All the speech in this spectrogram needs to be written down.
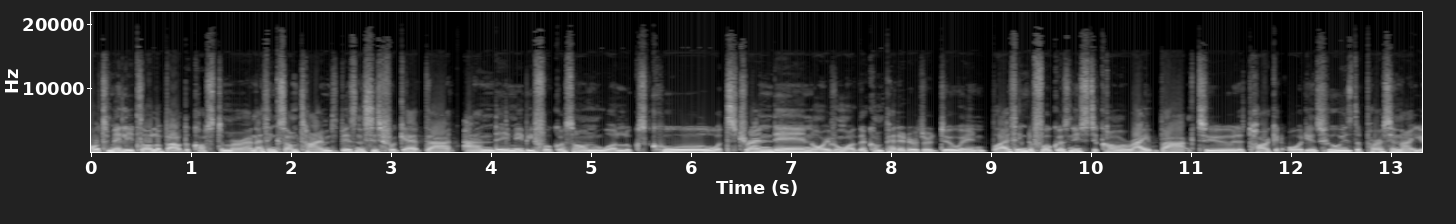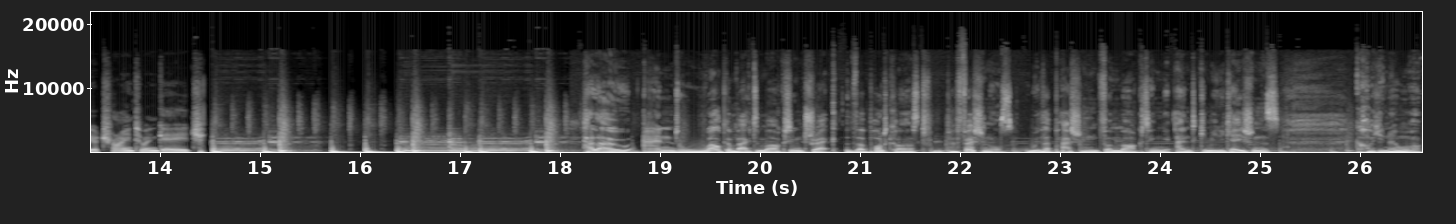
ultimately it's all about the customer. And I think sometimes businesses forget that and they maybe focus on what looks cool, what's trending, or even what their competitors are doing. But I think the focus needs to come right back to the target audience. Who is the person that you're trying to engage? Hello, and welcome back to Marketing Trek, the podcast for professionals with a passion for marketing and communications. God, you know what?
